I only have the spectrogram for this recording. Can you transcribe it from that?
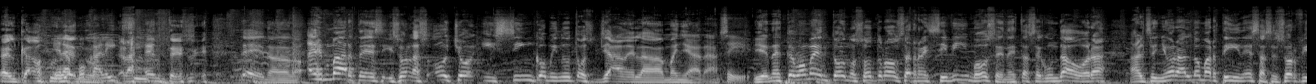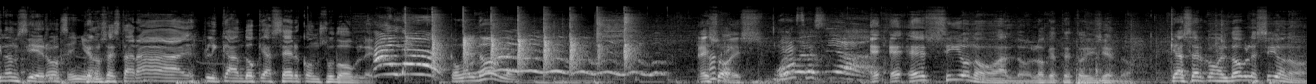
El caos. El huyendo. apocalipsis. La gente. no, no, no. Es martes y son las 8 y 5 minutos ya de la mañana. Sí. Y en este momento nosotros recibimos en esta segunda hora al señor Aldo Martínez, asesor financiero, Sí, señor. que nos estará explicando qué hacer con su doble. Con el doble. Eso es. Gracias. ¿Es, es- es sí o no, Aldo, lo que te estoy diciendo? ¿Qué hacer con el doble, sí o no?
